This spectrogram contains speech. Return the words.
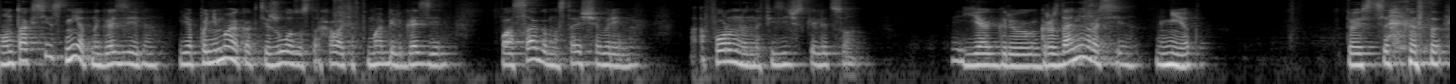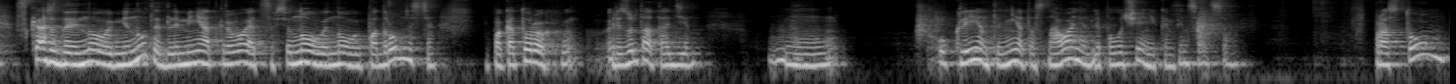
Он таксист? Нет, на «Газели». Я понимаю, как тяжело застраховать автомобиль «Газель» по ОСАГО в настоящее время, оформлен на физическое лицо. Я говорю, гражданин России? Нет. То есть с каждой новой минутой для меня открываются все новые и новые подробности, по которых результат один. У клиента нет оснований для получения компенсации. Простом,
